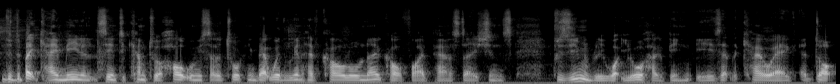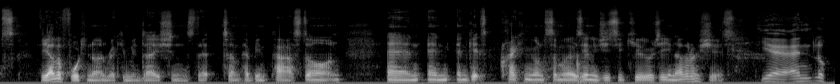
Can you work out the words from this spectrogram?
the debate came in and it seemed to come to a halt when we started talking about whether we're going to have coal or no coal-fired power stations. Presumably, what you're hoping is that the COAG adopts the other 49 recommendations that um, have been passed on, and, and and gets cracking on some of those energy security and other issues. Yeah, and look,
